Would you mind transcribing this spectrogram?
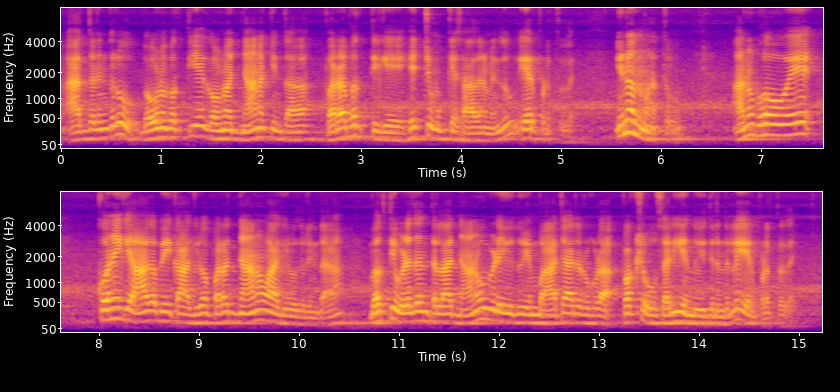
ಆದ್ದರಿಂದಲೂ ಗೌಣಭಕ್ತಿಯೇ ಗೌಣ ಜ್ಞಾನಕ್ಕಿಂತ ಪರಭಕ್ತಿಗೆ ಹೆಚ್ಚು ಮುಖ್ಯ ಸಾಧನವೆಂದು ಏರ್ಪಡುತ್ತದೆ. ಇನ್ನೊಂದು ಮಾತು, ಅನುಭವವೇ ಕೊನೆಗೆ ಆಗಬೇಕಾಗಿರುವ ಪರಜ್ಞಾನವಾಗಿರುವುದರಿಂದ ಭಕ್ತಿ ಬೆಳೆದಂತೆಲ್ಲ ಜ್ಞಾನವೂ ಬೆಳೆಯುವುದು ಎಂಬ ಆಚಾರ್ಯರುಗಳ ಪಕ್ಷವು ಸರಿ ಎಂದು ಇದರಿಂದಲೇ ಏರ್ಪಡುತ್ತದೆ.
